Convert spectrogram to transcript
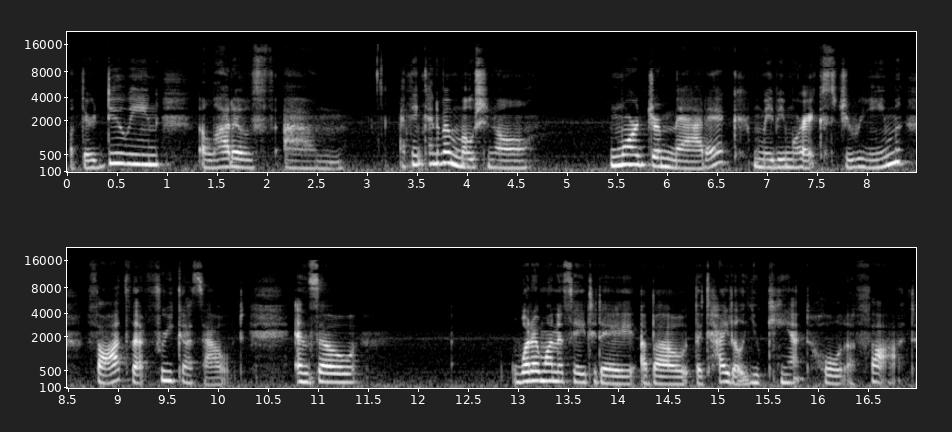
what they're doing, a lot of um, I think kind of emotional more dramatic, maybe more extreme thoughts that freak us out. And so what I want to say today about the title, You Can't Hold a Thought,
